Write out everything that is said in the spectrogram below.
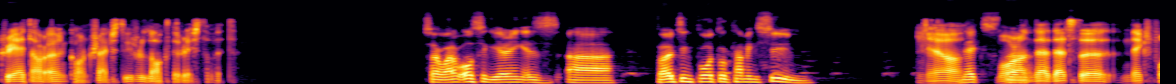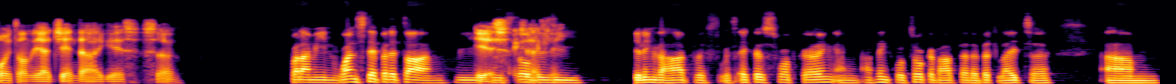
create our own contracts to lock the rest of it. So what I'm also hearing is uh, voting portal coming soon. Yeah, Next, more uh, on that. That's the next point on the agenda, I guess. So But I mean, one step at a time. We, we're still exactly. busy getting the hype with with EchoSwap going, and I think we'll talk about that a bit later. Um,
